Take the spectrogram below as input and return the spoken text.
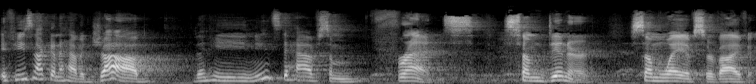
If he's not going to have a job, then he needs to have some friends, some dinner, some way of surviving.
